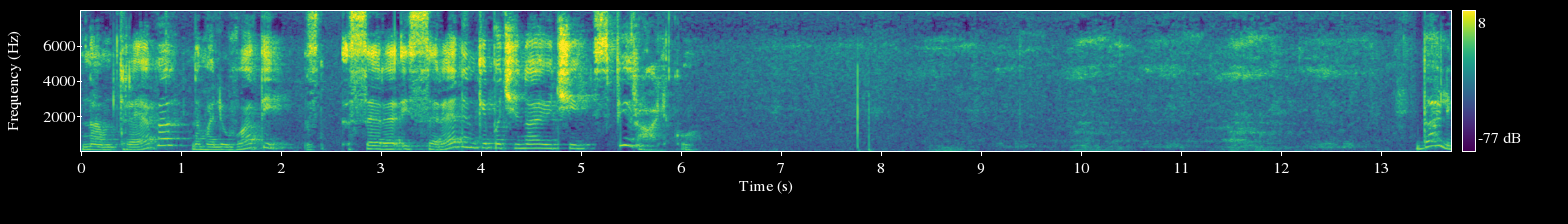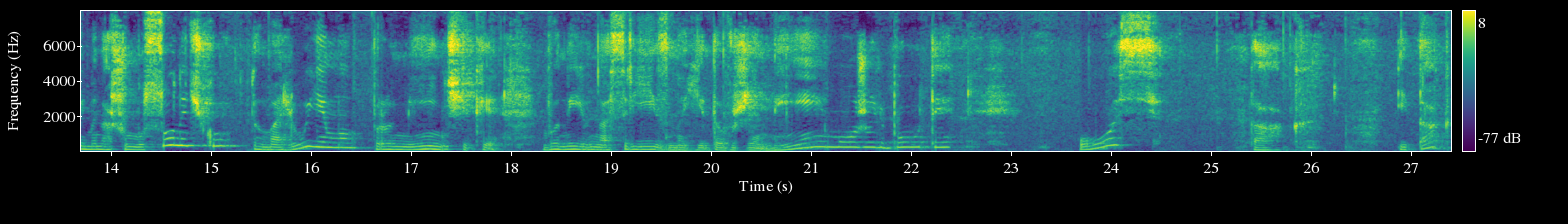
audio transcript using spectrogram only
нам треба намалювати із серединки, починаючи спіральку. Далі ми нашому сонечку домалюємо промінчики. Вони в нас різної довжини можуть бути. Ось так. І так,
